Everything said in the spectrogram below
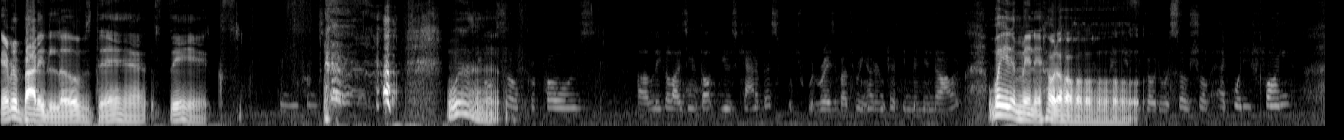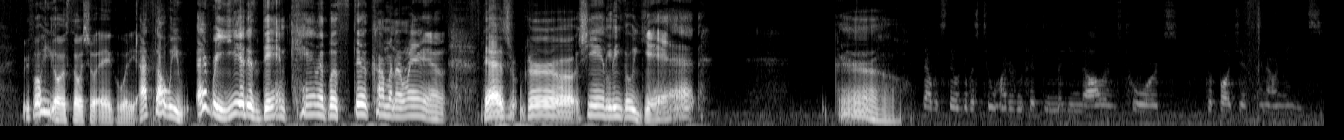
Everybody loves that sex. What? Legalizing adult use cannabis, which would raise about $350 million. Wait a minute. Hold on. Hold on, hold on, hold on, hold It on. would go to a social equity fund. Before he goes social equity, I thought we every year this damn cannabis still coming around. That's girl, she ain't legal yet. Girl, That would still give us $250 million towards the budget and our needs.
